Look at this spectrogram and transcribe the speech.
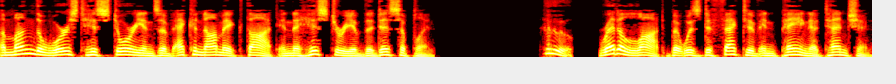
"...among the worst historians of economic thought in the history of the discipline," who "...read a lot but was defective in paying attention."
